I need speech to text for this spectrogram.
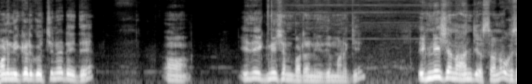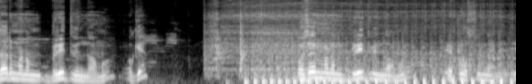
మనం ఇక్కడికి వచ్చినట్టయితే ఇది ఇగ్నిషన్ బటన్ ఇది మనకి. ఇగ్నిషన్ ఆన్ చేస్తాను. ఒకసారి మనం బ్రీత్ విందాము. ఓకే? ఒకసారి మనం బ్రీత్ విందాము. ఎట్లా వస్తుంది అనేది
